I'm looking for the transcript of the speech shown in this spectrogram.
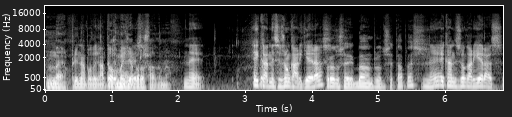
Ναι. πριν από 15 Το έχουμε και μέρες. πρόσφατα. Ναι. Ναι. Έκανε σεζόν καριέρας. Πρώτος σε rebound, πρώτος σε τάπε. Ναι, έκανε σεζόν καριέρας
